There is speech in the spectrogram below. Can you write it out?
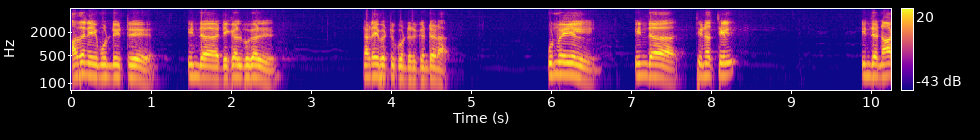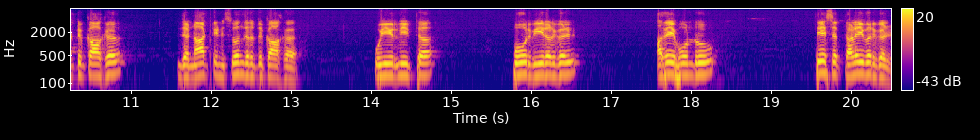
அதனை முன்னிட்டு இந்த நிகழ்வுகள் நடைபெற்று கொண்டிருக்கின்றன. உண்மையில் இந்த தினத்தில் இந்த நாட்டுக்காக இந்த நாட்டின் சுதந்திரத்துக்காக உயிர் நீத்த போர் வீரர்கள் அதேபோன்று தேச தலைவர்கள்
